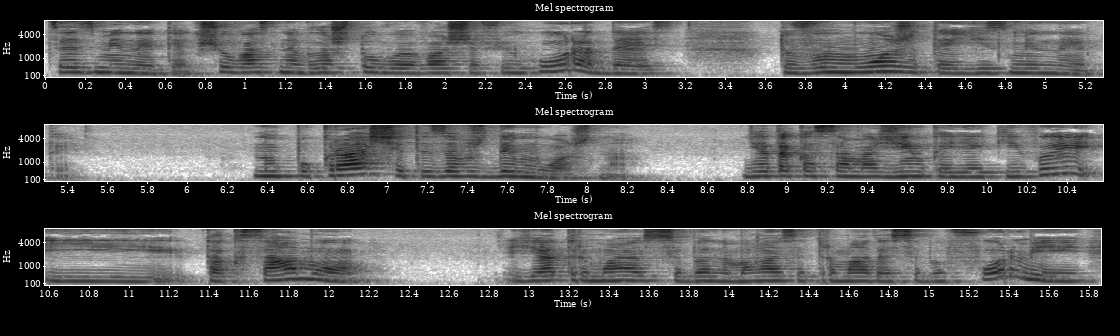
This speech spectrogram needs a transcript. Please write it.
це змінити. Якщо вас не влаштовує ваша фігура десь, то ви можете її змінити. Ну, покращити завжди можна. Я така сама жінка, як і ви, і так само я тримаю себе, намагаюся тримати себе в формі,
